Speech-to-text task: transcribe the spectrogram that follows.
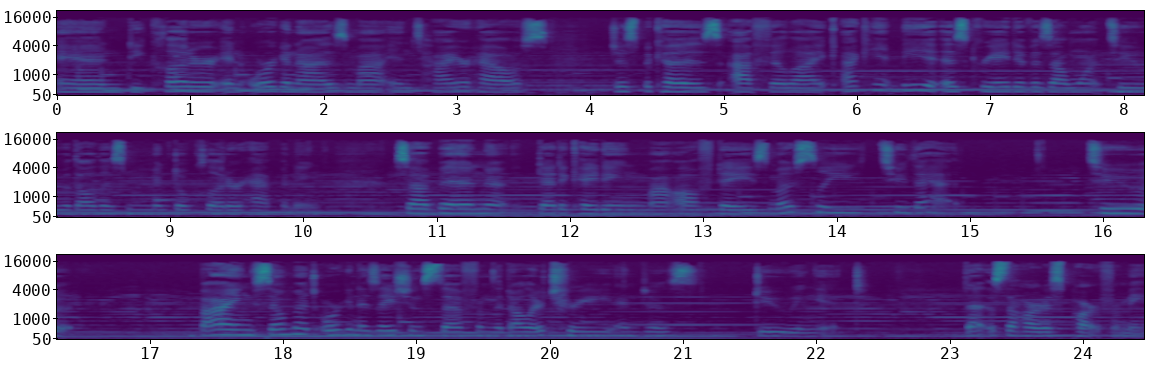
and declutter and organize my entire house just because I feel like I can't be as creative as I want to with all this mental clutter happening. So I've been dedicating my off days mostly to that. To buying so much organization stuff from the Dollar Tree and just doing it. That is the hardest part for me.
